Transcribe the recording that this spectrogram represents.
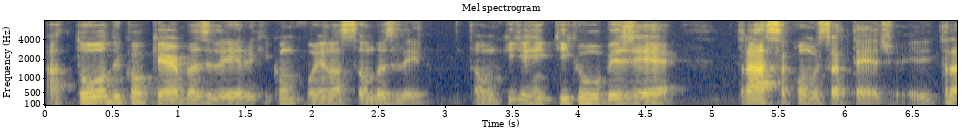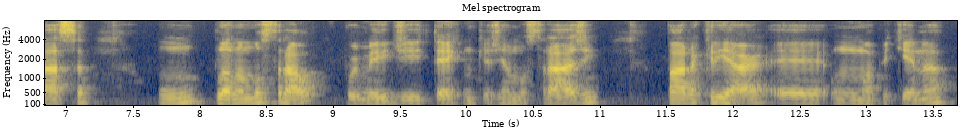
a todo e qualquer brasileiro que compõe a nação brasileira. Então, o que, que, que o IBGE traça como estratégia? Ele traça um plano amostral, por meio de técnicas de amostragem, para criar é, uma pequena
